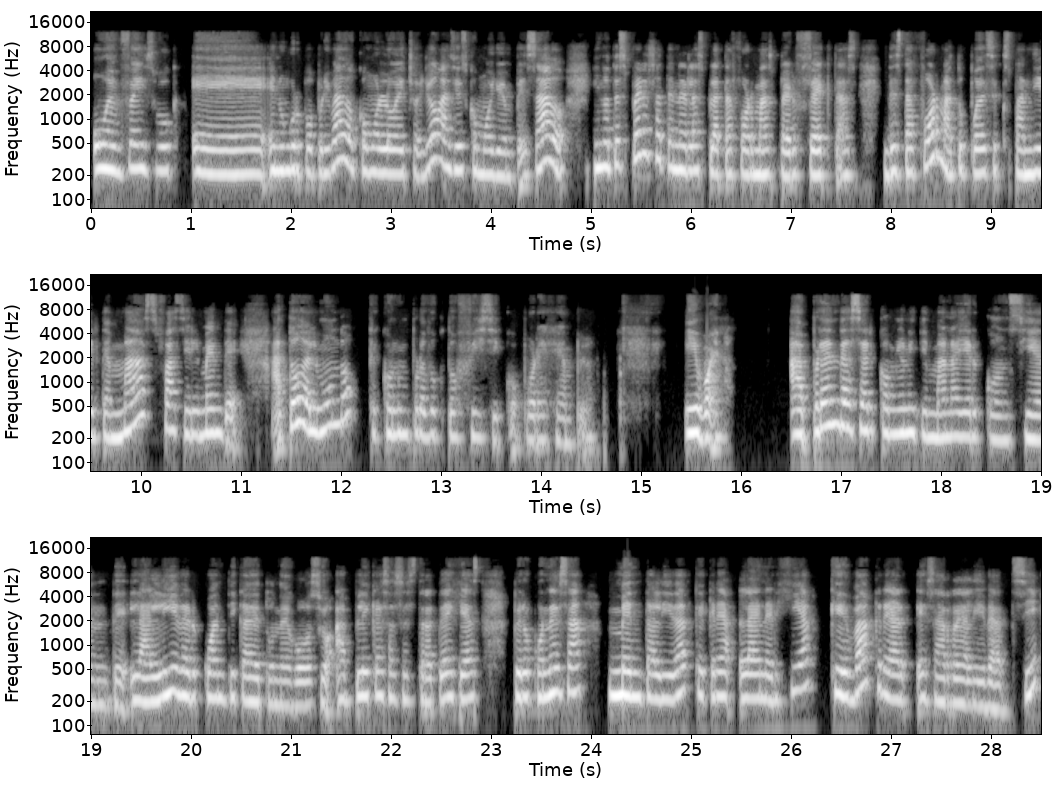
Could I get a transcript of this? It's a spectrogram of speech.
o en Facebook eh, en un grupo privado, como lo he hecho yo, así es como yo he empezado. Y no te esperes a tener las plataformas perfectas. De esta forma, tú puedes expandirte más fácilmente a todo el mundo que con un producto físico, por ejemplo. Y bueno, Aprende a ser community manager consciente, la líder cuántica de tu negocio. Aplica esas estrategias, pero con esa mentalidad que crea la energía que va a crear esa realidad, ¿sí?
